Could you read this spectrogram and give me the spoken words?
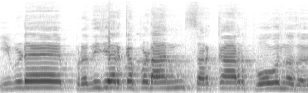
ഇവിടെ പ്രതി ചേർക്കപ്പെടാൻ സർക്കാർ പോകുന്നത്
